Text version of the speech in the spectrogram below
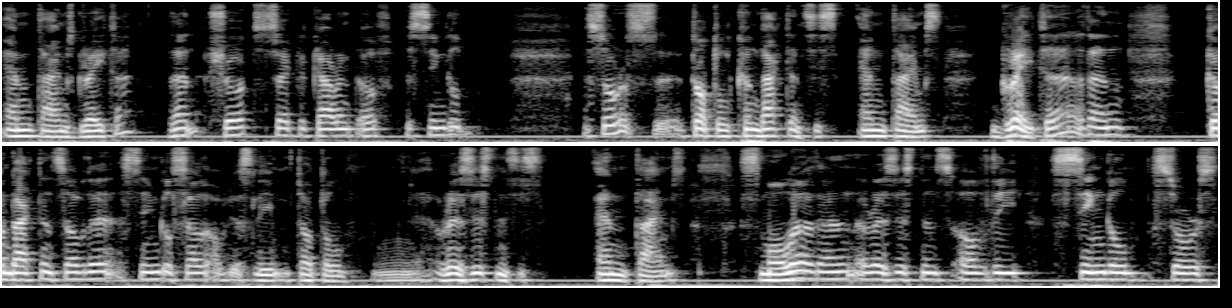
n times greater than short circuit current of a single source. Uh, total conductance is n times greater than conductance of the single cell. Obviously, total mm, resistance is n times smaller than resistance of the single source.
